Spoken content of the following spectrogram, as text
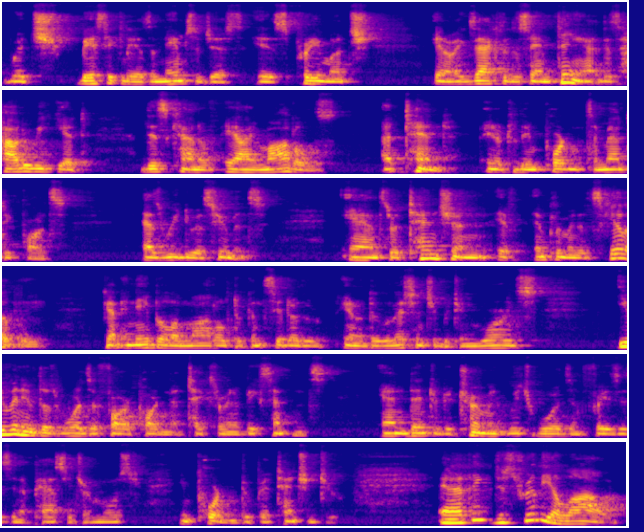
which basically, as the name suggests, is pretty much you know exactly the same thing. Is how do we get this kind of AI models attend you know to the important semantic parts as we do as humans. And so attention, if implemented scalably, can enable a model to consider the you know the relationship between words, even if those words are far apart in a text or in a big sentence, and then to determine which words and phrases in a passage are most important to pay attention to. And I think this really allowed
